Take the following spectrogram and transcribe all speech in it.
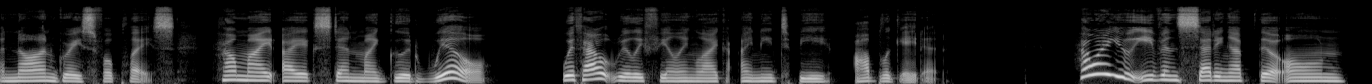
a non-graceful place. How might I extend my goodwill without really feeling like I need to be obligated? How are you even setting up the own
